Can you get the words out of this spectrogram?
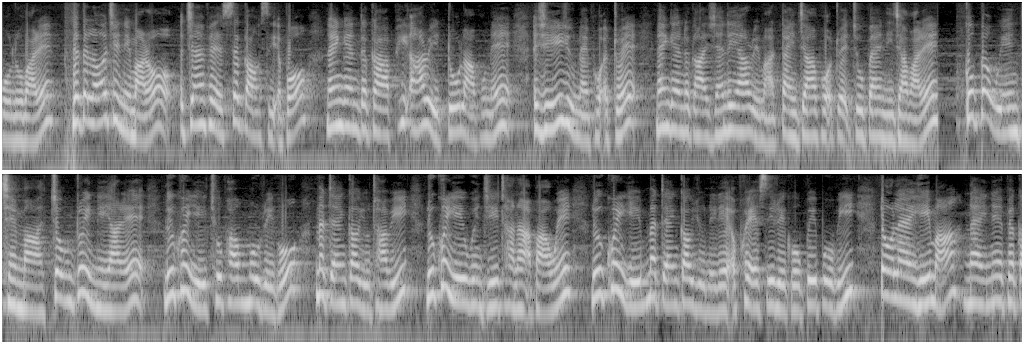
ဖို့လိုပါတယ်။လက်တလောအချိန်တွေမှာတော့အကြမ်းဖက်စက်ကောင်စီအပေါ်နိုင်ငံတကာဖိအားတွေတိုးလာဖို့နဲ့အရေးယူနိုင်ဖို့အတွက်နိုင်ငံတကာရန်တရားတွေမှာတိုင်ကြားဖို့အတွက်ကြိုးပမ်းနေကြပါတယ်။ ကိုပတ်ဝန်းကျင်မှာကြုံတွေ့နေရတဲ့လူခွင့်ရေးချိုးဖောက်မှုတွေကိုမှတ်တမ်းကောက်ယူထားပြီးလူခွင့်ရေးဝင်ကြီးဌာနအပါအဝင်လူခွင့်ရေးမှတ်တမ်းကောက်ယူနေတဲ့အဖွဲ့အစည်းတွေကိုပေးပို့ပြီးတော်လန်ရေးမှာနိုင်တဲ့ဘက်က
